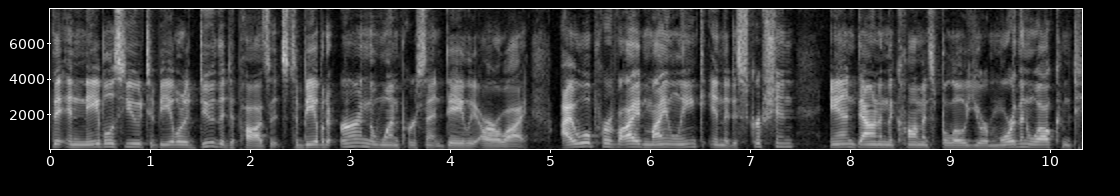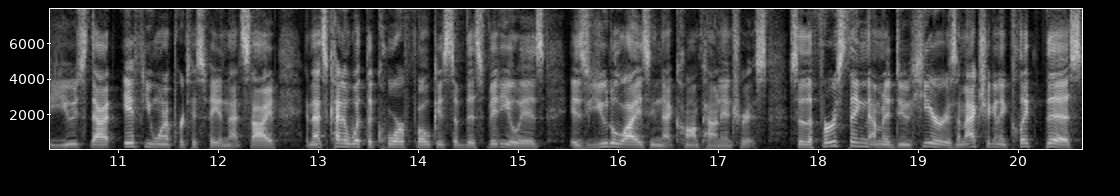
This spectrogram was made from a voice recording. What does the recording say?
that enables you to be able to do the deposits, to be able to earn the 1% daily ROI. I will provide my link in the description and down in the comments below. You're more than welcome to use that if you want to participate in that side. And that's kind of what the core focus of this video is, is utilizing that compound interest. So the first thing that I'm going to do here is I'm actually going to click this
